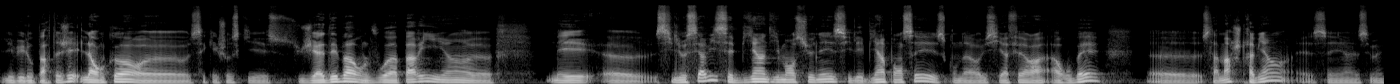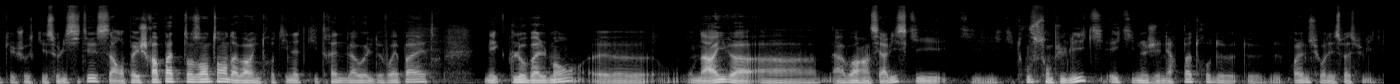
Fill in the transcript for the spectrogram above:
les, vélos partagés. Là encore, c'est quelque chose qui est sujet à débat. On le voit à Paris. Hein, mais euh, si le service est bien dimensionné, s'il est bien pensé, ce qu'on a réussi à faire à, Roubaix, euh, ça marche très bien. C'est même quelque chose qui est sollicité. Ça empêchera pas de temps en temps d'avoir une trottinette qui traîne là où elle devrait pas être. Mais globalement, euh, on arrive à, avoir un service qui, qui, trouve son public et qui ne génère pas trop de, problèmes sur l'espace public.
